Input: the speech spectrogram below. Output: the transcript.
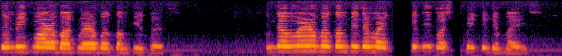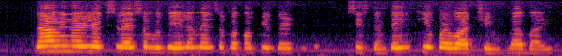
to read more about wearable computers. In the wearable computer market, it was pretty device. Now in our next lesson will be elements of a computer system. Thank you for watching. Bye-bye.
